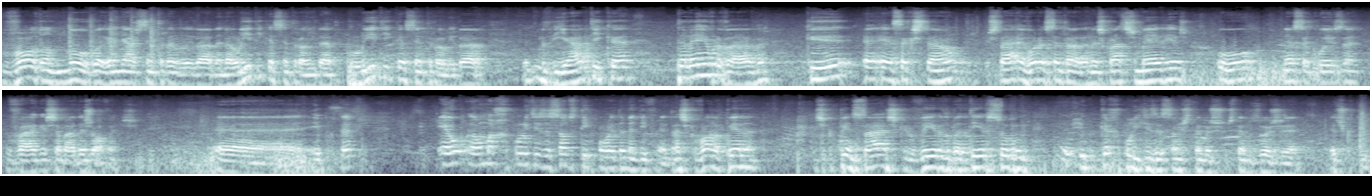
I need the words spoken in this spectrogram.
voltam de novo a ganhar centralidade analítica, centralidade política, centralidade mediática, também é verdade que essa questão está agora centrada nas classes médias ou nessa coisa vaga chamada jovens. E, portanto, é, é, uma repolitização de tipo completamente diferente. Acho que vale a pena pensar, escrever, debater sobre eh, que repolitização estamos, estamos hoje a, discutir.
